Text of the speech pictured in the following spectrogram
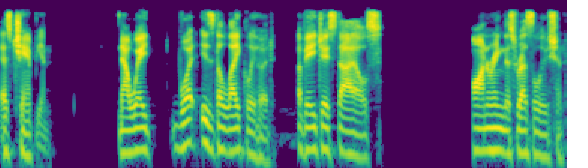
as champion. Now, Wade, what is the likelihood of AJ Styles honoring this resolution.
